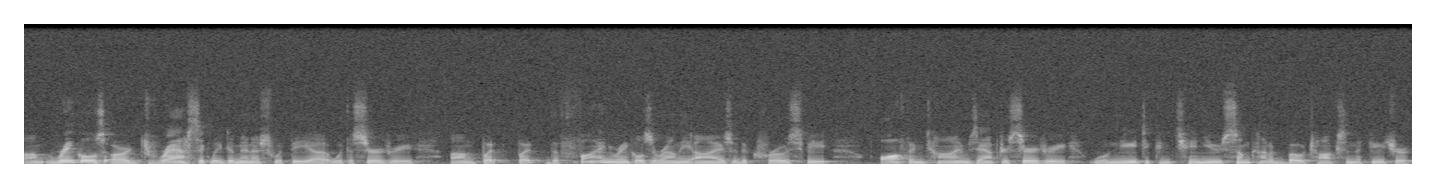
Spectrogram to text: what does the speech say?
Um, wrinkles are drastically diminished with the, uh, with the surgery, um, but, but the fine wrinkles around the eyes or the crow's feet oftentimes after surgery will need to continue some kind of Botox in the future,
